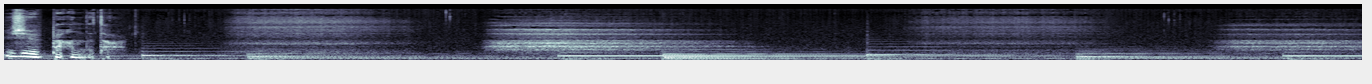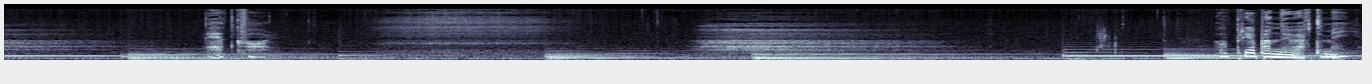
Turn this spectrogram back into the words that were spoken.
djupa andetag. Upprepa nu efter mig.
